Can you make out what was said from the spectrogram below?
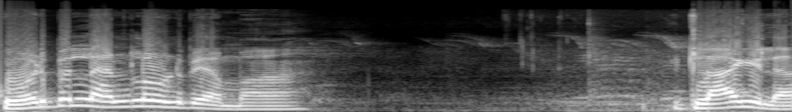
కోడిపిల్ల ఎండలో ఉండిపోయమ్మా ఇట్లా లాగిలా.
